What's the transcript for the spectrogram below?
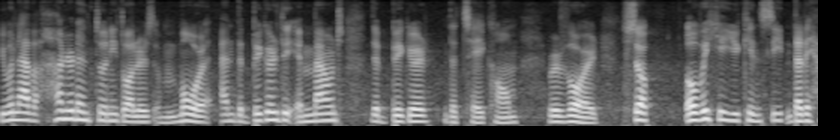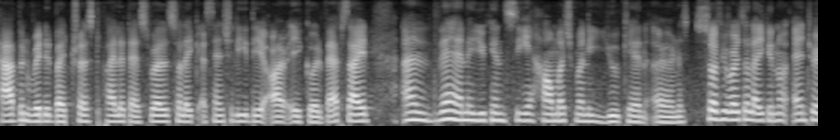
you will have $120 more. And the bigger the amount, the bigger the take home reward. So over here you can see that they have been rated by trustpilot as well. So like essentially they are a good website. And then you can see how much money you can earn. So if you were to like you know enter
